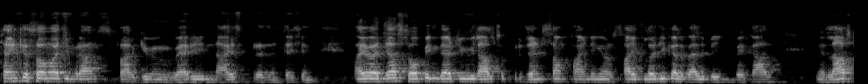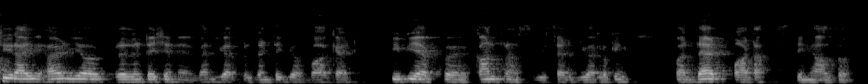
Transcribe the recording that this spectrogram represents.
Thank you so much, Imran, for giving very nice presentation. I was just hoping that you will also present some finding on psychological well-being because last year I heard your presentation uh, when you are presenting your work at PPF uh, conference. You said you are looking for that part of thing also.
